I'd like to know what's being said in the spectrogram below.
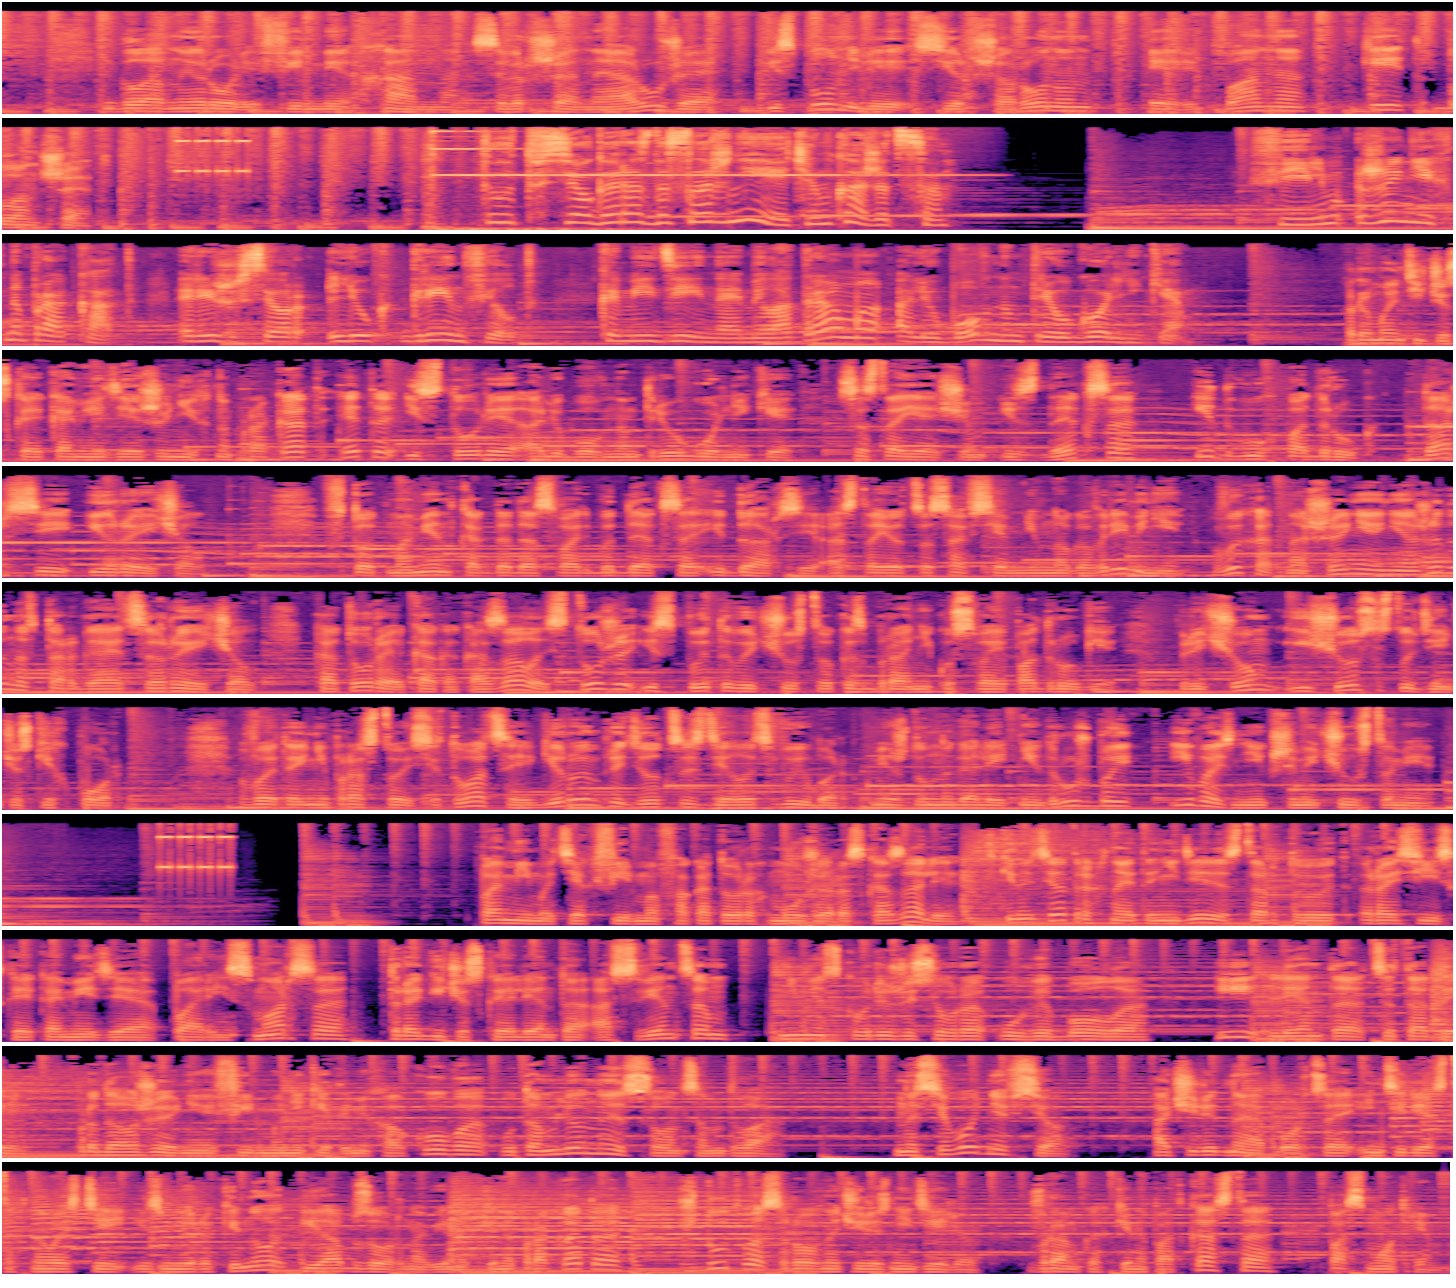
Главные роли в фильме «Ханна. Совершенное оружие» исполнили Сир Шаронан, Эрик Бана, Кейт Бланшет. Тут все гораздо сложнее, чем кажется. Фильм «Жених на прокат». Режиссер Люк Гринфилд. Комедийная мелодрама о любовном треугольнике. Романтическая комедия «Жених на прокат» — это история о любовном треугольнике, состоящем из Декса и двух подруг — Дарси и Рэйчел. В тот момент, когда до свадьбы Декса и Дарси остается совсем немного времени, в их отношения неожиданно вторгается Рэйчел, которая, как оказалось, тоже испытывает чувство к избраннику своей подруги, причем еще со студенческих пор. В этой непростой ситуации героям придется сделать выбор между многолетней дружбой и возникшими чувствами. Помимо тех фильмов, о которых мы уже рассказали, в кинотеатрах на этой неделе стартует российская комедия «Парень с Марса», трагическая лента «Освенцем» немецкого режиссера Уве Болла и лента «Цитадель» – продолжение фильма Никиты Михалкова «Утомленные солнцем 2». На сегодня все. Очередная порция интересных новостей из мира кино и обзор новинок кинопроката ждут вас ровно через неделю в рамках киноподкаста «Посмотрим».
